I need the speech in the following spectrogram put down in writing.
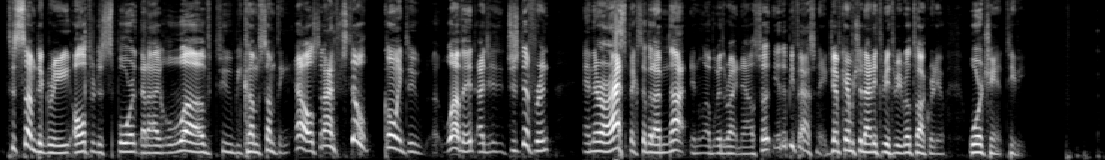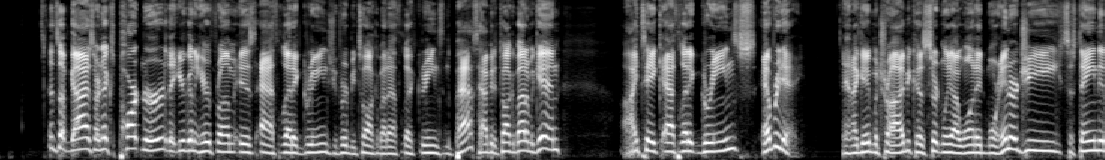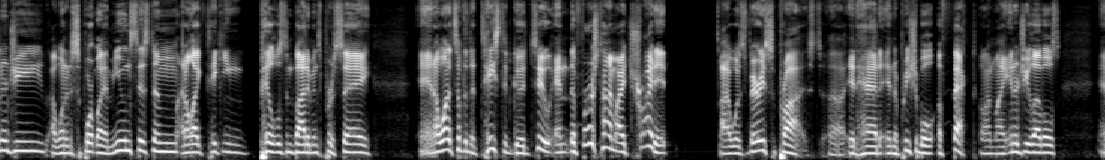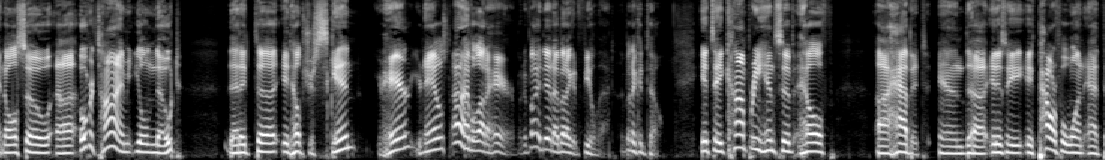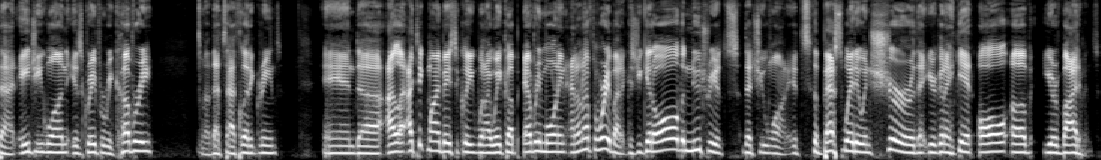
to some degree altered a sport that I love to become something else and I'm still going to love it. I it's just different and there are aspects of it I'm not in love with right now. So it'll be fascinating. Jeff Cameron Show 93.3 Real Talk Radio, War Chant TV. What's up, guys? Our next partner that you're going to hear from is Athletic Greens. You've heard me talk about Athletic Greens in the past. Happy to talk about them again. I take Athletic Greens every day, and I gave them a try because certainly I wanted more energy, sustained energy. I wanted to support my immune system. I don't like taking pills and vitamins per se and I wanted something that tasted good too. And the first time I tried it, I was very surprised. Uh, it had an appreciable effect on my energy levels, and also uh, over time, you'll note that it uh, it helps your skin, your hair, your nails. I don't have a lot of hair, but if I did, I bet I could feel that. I bet I could tell. It's a comprehensive health uh, habit, and uh, it is a, a powerful one at that. AG1 is great for recovery. Uh, that's Athletic Greens. And uh, I, I take mine basically when I wake up every morning. I don't have to worry about it because you get all the nutrients that you want. It's the best way to ensure that you're going to get all of your vitamins.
